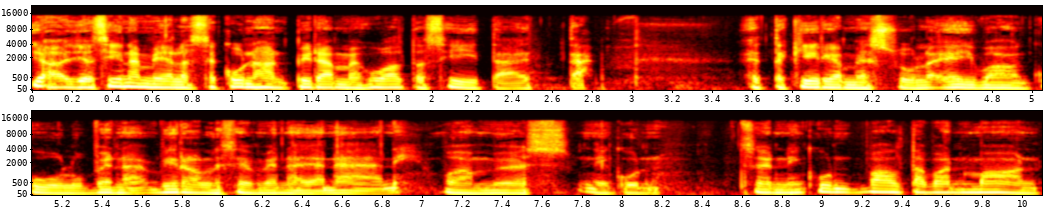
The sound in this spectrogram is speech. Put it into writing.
Ja, ja siinä mielessä, kunhan pidämme huolta siitä, että, että kirjamessuille ei vaan kuulu Venä, virallisen Venäjän ääni, vaan myös niin kuin, sen niin kuin valtavan maan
